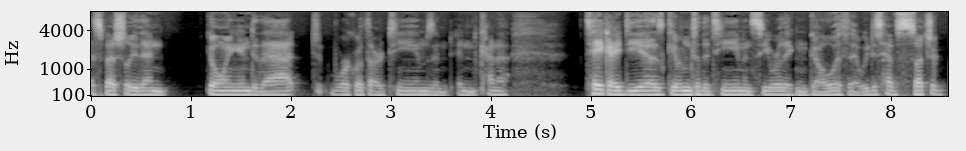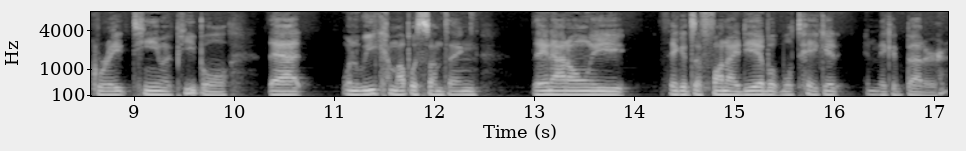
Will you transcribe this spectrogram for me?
especially then going into that, work with our teams and and kind of take ideas, give them to the team, and see where they can go with it. We just have such a great team of people that when we come up with something, they not only think it's a fun idea, but will take it and make it better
